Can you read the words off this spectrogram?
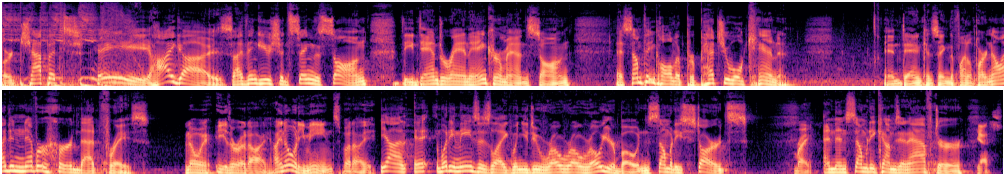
or Chaput. Hey, hi, guys. I think you should sing the song, the Dan Duran Anchorman song, as something called a perpetual canon. And Dan can sing the final part. Now, I had never heard that phrase. No, either had I. I know what he means, but I Yeah, and what he means is like when you do row, row, row your boat, and somebody starts, right. and then somebody comes in after, Yes.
